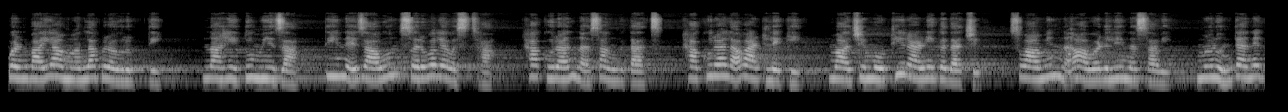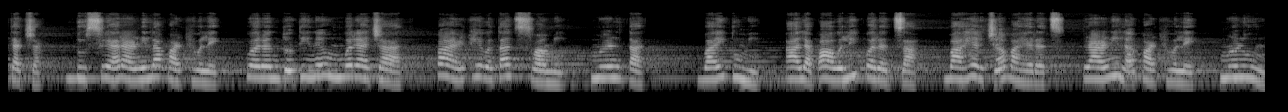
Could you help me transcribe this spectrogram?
पण बाई आम्हाला प्रवृत्ती. नाही तुम्ही जा. तिने जाऊन सर्व व्यवस्था ठाकुरांना सांगताच. ठाकुराला वाटले की माझी मोठी राणी कदाचित स्वामींना आवडली नसावी म्हणून त्याने त्याच्या दुसऱ्या राणीला पाठवले. परंतु तिने उंबऱ्याच्या आत पाय ठेवताच स्वामी म्हणतात बाई तुम्ही आल्या पावली परत जा. बाहेरच्या बाहेरच राणीला पाठवले. म्हणून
